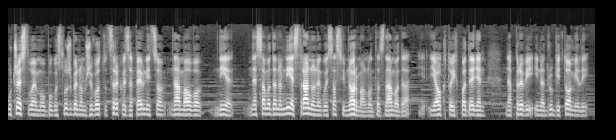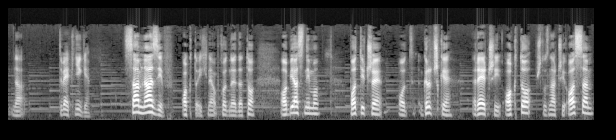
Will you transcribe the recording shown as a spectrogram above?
učestvujemo u bogoslužbenom životu crkve za pevnicom, nama ovo nije, ne samo da nam nije strano, nego je sasvim normalno da znamo da je okto ih podeljen na prvi i na drugi tom ili na dve knjige. Sam naziv okto ih, neophodno je da to objasnimo, potiče od grčke reči okto, što znači osam,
